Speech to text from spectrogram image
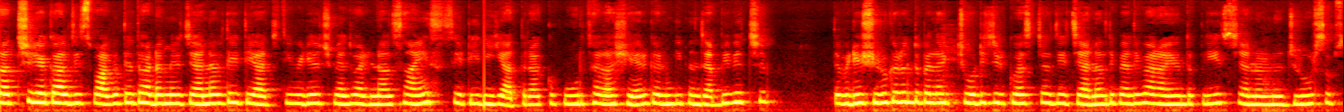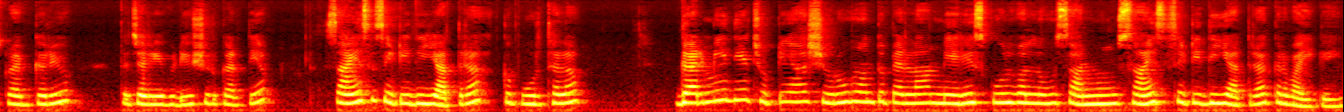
ਸਤਿ ਸ਼੍ਰੀ ਅਕਾਲ ਜੀ, ਸਵਾਗਤ ਹੈ ਤੁਹਾਡਾ ਮੇਰੇ ਚੈਨਲ ਤੇ ਤੇ ਅੱਜ ਦੀ ਵੀਡੀਓ 'ਚ ਮੈਂ ਤੁਹਾਡੇ ਨਾਲ ਸਾਇੰਸ ਸਿਟੀ ਦੀ ਯਾਤਰਾ ਕਪੂਰਥਲਾ ਸ਼ੇਅਰ ਕਰੂੰਗੀ ਪੰਜਾਬੀ ਵਿੱਚ। ਤੇ ਵੀਡੀਓ ਸ਼ੁਰੂ ਕਰਨ ਤੋਂ ਪਹਿਲਾਂ ਇੱਕ ਛੋਟੀ ਜਿਹੀ ਰਿਕੁਐਸਟ ਹੈ ਜੇ ਚੈਨਲ ਤੇ ਪਹਿਲੀ ਵਾਰ ਆਏ ਹੋ ਤਾਂ ਪਲੀਜ਼ ਚੈਨਲ ਨੂੰ ਜਰੂਰ ਸਬਸਕ੍ਰਾਈਬ ਕਰਿਓ। ਤੇ ਚਲਿਏ ਵੀਡੀਓ ਸ਼ੁਰੂ ਕਰਦੇ ਹਾਂ। ਸਾਇੰਸ ਸਿਟੀ ਦੀ ਯਾਤਰਾ ਕਪੂਰਥਲਾ। ਗਰਮੀ ਦੀਆਂ ਛੁੱਟੀਆਂ ਸ਼ੁਰੂ ਹੋਣ ਤੋਂ ਪਹਿਲਾਂ ਮੇਰੇ ਸਕੂਲ ਵੱਲੋਂ ਸਾਨੂੰ ਸਾਇੰਸ ਸਿਟੀ ਦੀ ਯਾਤਰਾ ਕਰਵਾਈ ਗਈ।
